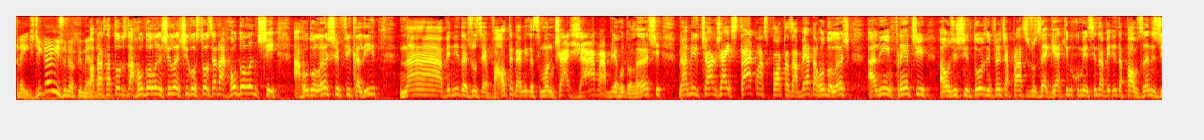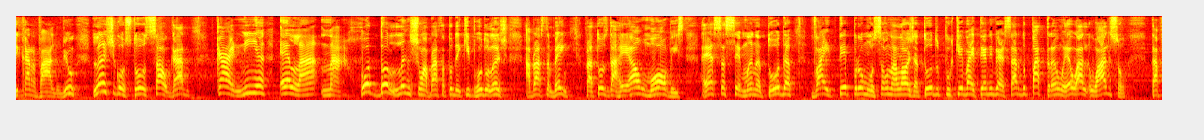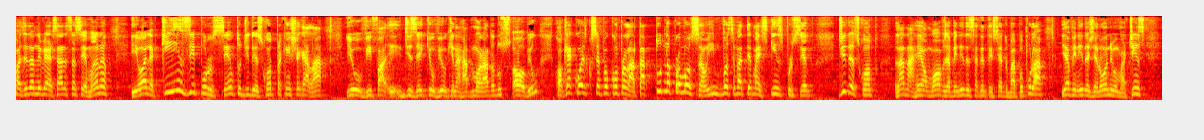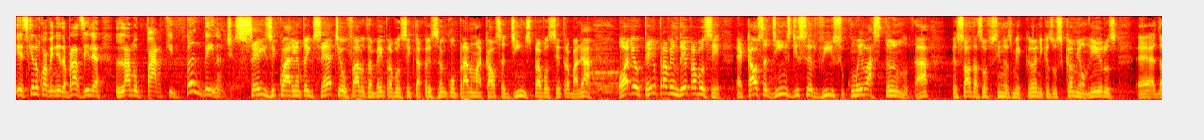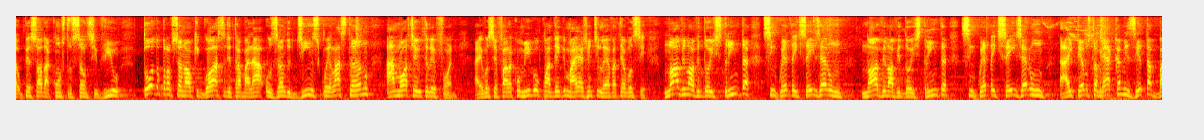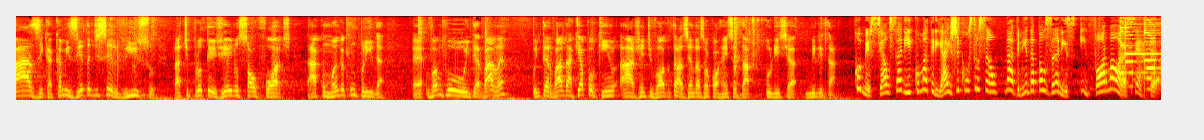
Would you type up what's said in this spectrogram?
0553. Diga aí, Júnior Pimenta. Abraço a todos da Rodolanche. Lanche gostoso é na Rodolanche. A Rodolanche fica ali na Avenida José Walter. Minha amiga Simone já já vai abrir a Rodolanche. Meu amigo Thiago já está com as portas abertas da Rodolanche ali em frente aos extintores, em frente à Praça José Guerra, aqui no comecinho da Avenida Pausanes de Carvalho, viu? Lanche gostoso, salgado. Carninha é lá na Rodolanche. Um abraço a toda a equipe Rodolanche. Abraço também para todos da Real Móveis. Essa semana toda vai ter promoção na loja toda porque vai ter aniversário do patrão, é o, o Alisson. Tá fazendo aniversário essa semana e olha, 15% de desconto para quem chegar lá e ouvir dizer que ouviu aqui na Rádio Morada do Sol, viu? Qualquer coisa que você for comprar lá, tá tudo na promoção e você vai ter mais 15% de desconto lá na Real Móveis, Avenida 77 do Bairro Popular e Avenida Jerônimo Martins, esquina com a Avenida Brasília, lá no Parque Bandeirantes. 6 e 47 eu falo também pra você que tá precisando comprar uma calça jeans pra você trabalhar. Olha, eu tenho pra vender pra você. É calça jeans de serviço com elastano, tá? Pessoal das oficinas mecânicas, os caminhoneiros, é, da- o pessoal da construção civil, todo profissional que gosta de trabalhar usando jeans com elastano, anote aí o telefone. Aí você fala comigo ou com a Degmar e a gente leva até você. 99230 5601. 99230 5601. Aí temos também a camiseta básica, camiseta de serviço, para te proteger no sol forte, tá? Com manga comprida. É, vamos pro intervalo, né? O intervalo daqui a pouquinho a gente volta trazendo as ocorrências da Polícia Militar. Comercial Sarico Materiais de Construção, na Avenida Pausanes. Informa a hora certa.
